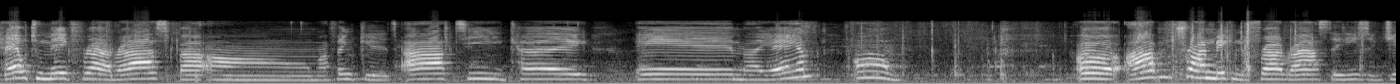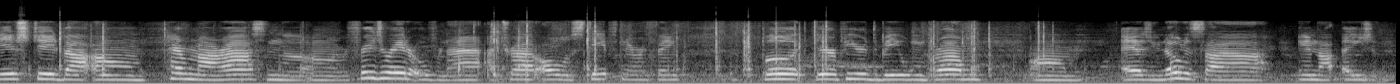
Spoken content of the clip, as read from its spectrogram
how to make fried rice by um I think it's I T K M A M. Um uh, I'm trying making the fried rice that he suggested by um, having my rice in the uh, refrigerator overnight. I tried all the steps and everything, but there appeared to be one problem. Um, as you notice, I am not Asian.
